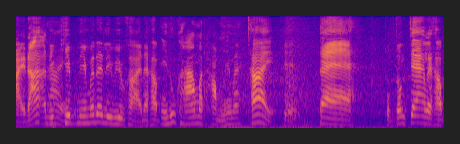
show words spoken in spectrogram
ายนะ อันนี้ใช่ คลิปนี้ไม่ได้รีวิวขายนะครับ นี่ลูกค้ามาทำใช่ไหม ใช่ โอเคแต่ผมต้องแจ้งเลยครับ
